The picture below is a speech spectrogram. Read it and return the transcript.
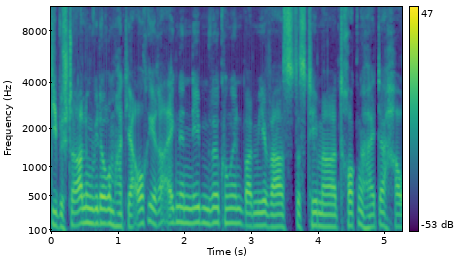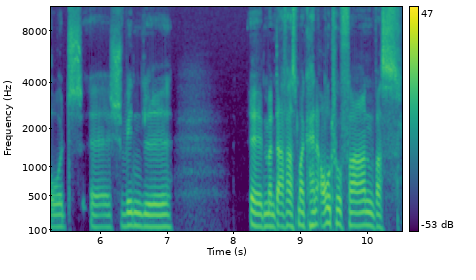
Die Bestrahlung wiederum hat ja auch ihre eigenen Nebenwirkungen. Bei mir war es das Thema Trockenheit der Haut, äh, Schwindel. Äh, man darf erstmal kein Auto fahren, was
